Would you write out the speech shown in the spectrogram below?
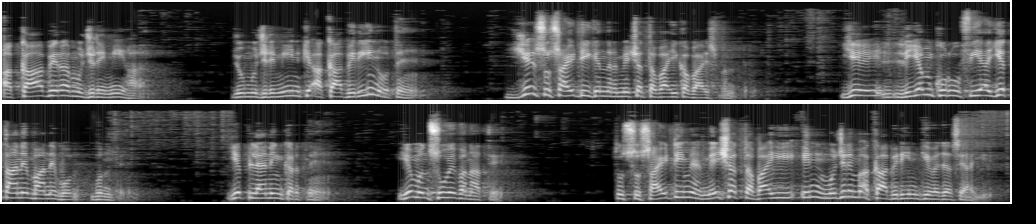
اکابر مجرمی ہا جو مجرمین کے اکابرین ہوتے ہیں، یہ سوسائٹی کے اندر ہمیشہ تباہی کا باعث بنتے ہیں۔ یہ لیم قروفیہ یہ تانے بانے بنتے ہیں۔ یہ پلاننگ کرتے ہیں، یہ منصوبے بناتے ہیں۔ تو سوسائٹی میں ہمیشہ تباہی ان مجرم اکابرین کی وجہ سے آئی ہے۔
